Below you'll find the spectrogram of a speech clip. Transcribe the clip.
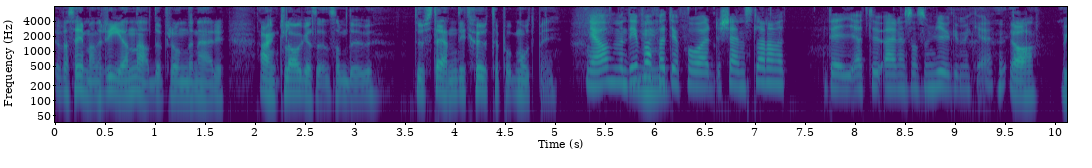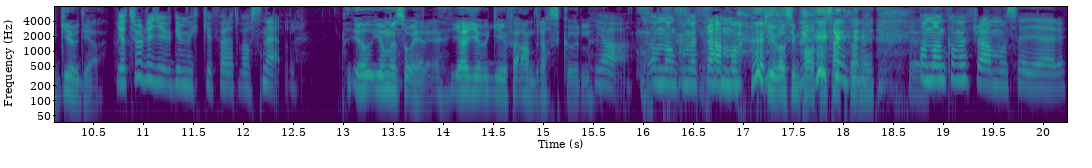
vad säger man, renad från den här anklagelsen som du, du ständigt skjuter på, mot mig. Ja, men det är bara Mm. för att jag får känslan av att dig att du är en sån som ljuger mycket. Ja, och gud ja. Jag tror du ljuger mycket för att vara snäll. Jo, jo men så är det. Jag ljuger ju för andras skull. Ja, om någon kommer fram och, Gud vad sympatiskt sagt av mig. Om någon kommer fram och säger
